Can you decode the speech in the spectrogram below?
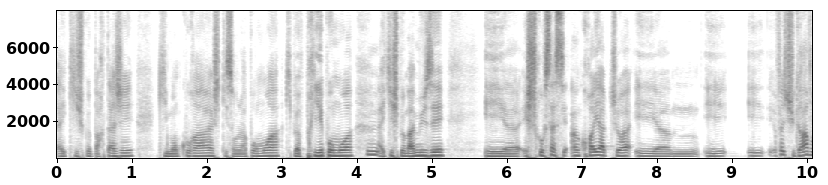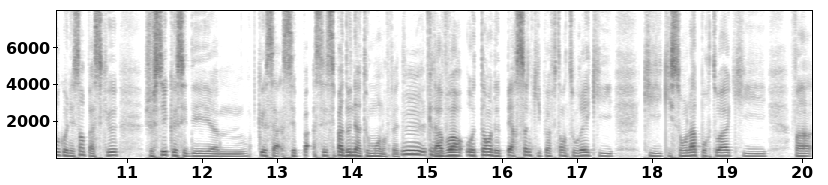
avec qui je peux partager qui m'encouragent qui sont là pour moi qui peuvent prier pour moi Mm. avec qui je peux m'amuser. Et, euh, et je trouve ça c'est incroyable tu vois. Et, euh, et et en fait je suis grave reconnaissant parce que je sais que c'est des euh, que ça c'est pas c'est c'est pas donné à tout le monde en fait. Mm, d'avoir autant de personnes qui peuvent t'entourer, qui, qui, qui sont là pour toi, qui... Enfin,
